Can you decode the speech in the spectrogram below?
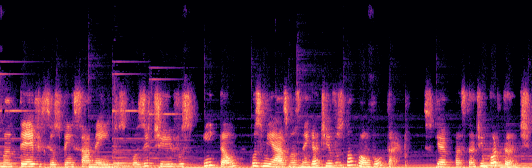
manteve seus pensamentos positivos, então os miasmas negativos não vão voltar. Isso que é bastante importante.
